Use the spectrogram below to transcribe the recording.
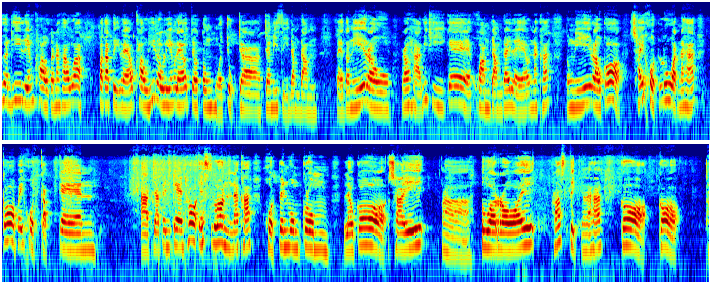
พื่อนๆที่เลี้ยงเครากันนะคะว่าปกติแล้วเคราที่เราเลี้ยงแล้วจะตรงหัวจุกจะจะมีสีดำๆแต่ตอนนี้เราเราหาวิธีแก้ความดำได้แล้วนะคะ ตรงนี้เราก็ใช้ขดลวดนะคะ ก็ไปขดกับแกน อาจจะเป็นแกนท่อเอสลอนนะคะขดเป็นวงกลม แล้วก็ใช้ตัวร้อยพลาสติกนะคะก็ก็ท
